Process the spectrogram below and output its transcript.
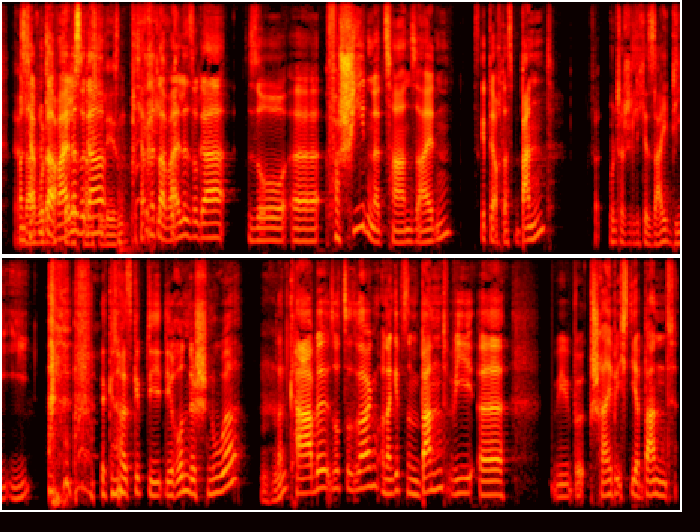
Der Und ich habe mittlerweile hab sogar, ich habe mittlerweile sogar so äh, verschiedene Zahnseiden. Es gibt ja auch das Band. Unterschiedliche Seidii. Genau, es gibt die, die runde Schnur, Mhm. das Kabel sozusagen, und dann gibt es ein Band, wie, äh, wie beschreibe ich dir Band?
